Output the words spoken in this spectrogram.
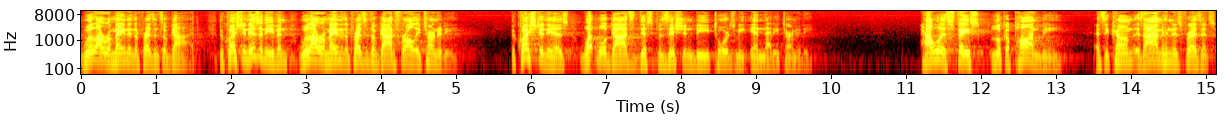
will I remain in the presence of God? The question isn't even, will I remain in the presence of God for all eternity? The question is, what will God's disposition be towards me in that eternity? How will his face look upon me as he comes, as I am in his presence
